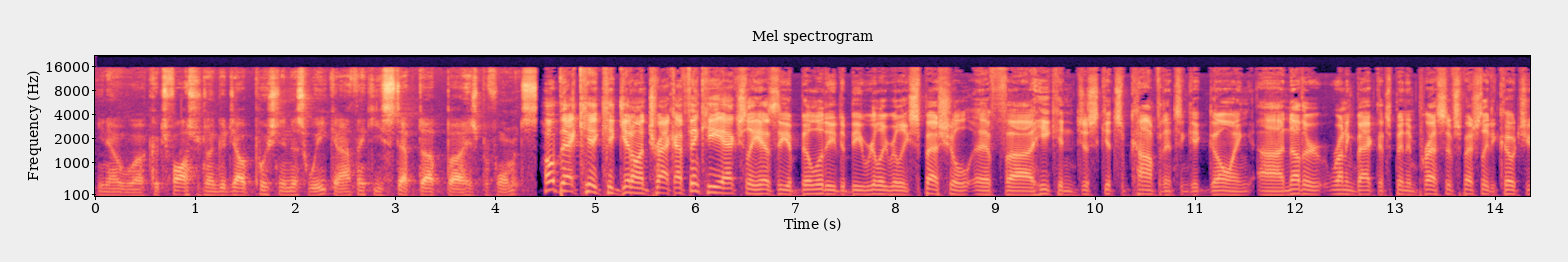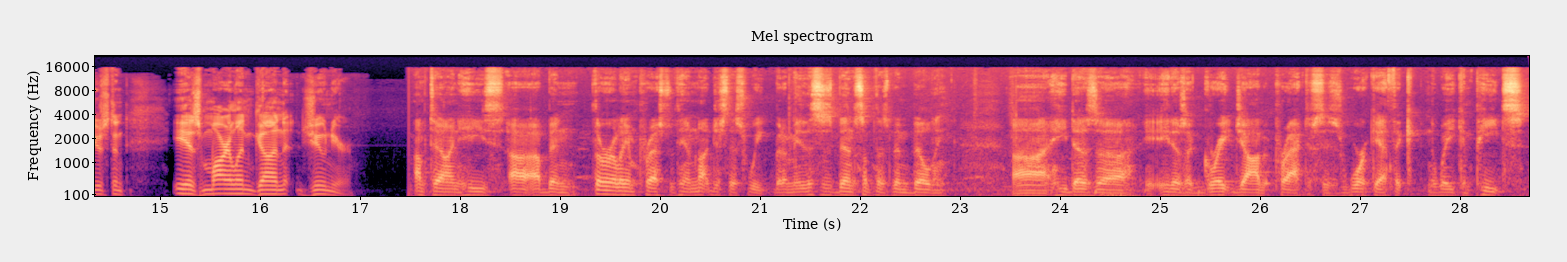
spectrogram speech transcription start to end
you know, uh, Coach Foster's done a good job pushing him this week, and I think he stepped up uh, his performance. Hope that kid could get on track. I think he actually has the ability to be really, really special if uh, he can just get some confidence and get going. Uh, another running back that's been impressive, especially to Coach Houston, is Marlon Gunn Jr. I'm telling you, he's. Uh, I've been thoroughly impressed with him, not just this week, but I mean, this has been something that's been building. Uh, he does a he does a great job at practice. His work ethic, and the way he competes.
